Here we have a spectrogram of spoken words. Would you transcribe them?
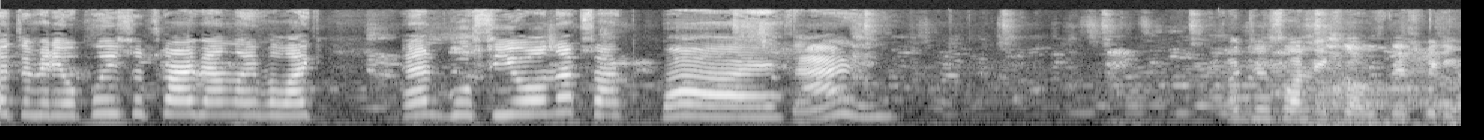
like the video, please subscribe and leave a like, and we'll see you all next time. Bye. Bye. And just let me close this video.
